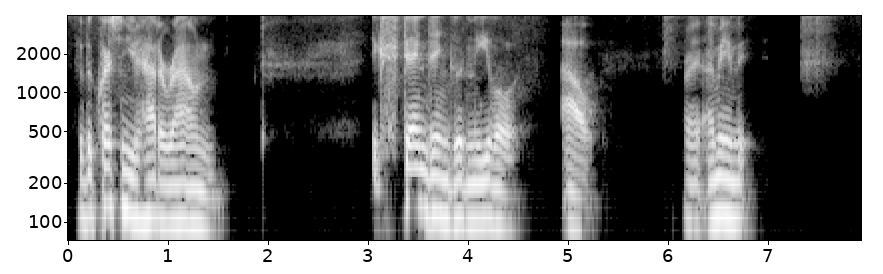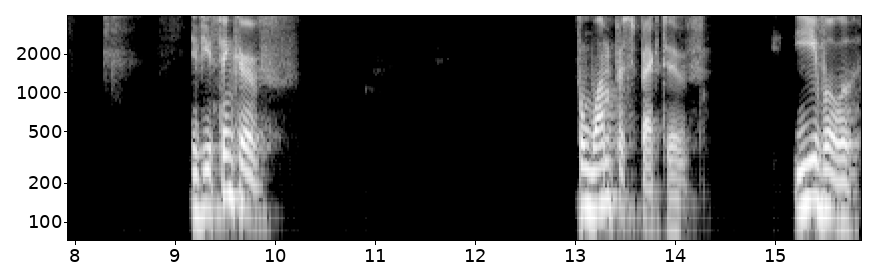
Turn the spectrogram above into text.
So the question you had around extending good and evil out, right? I mean, if you think of from one perspective, evil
